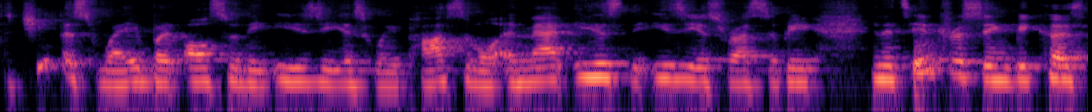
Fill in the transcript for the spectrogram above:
the cheapest way, but also the easiest way possible. And that is the easiest recipe. And it's interesting because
